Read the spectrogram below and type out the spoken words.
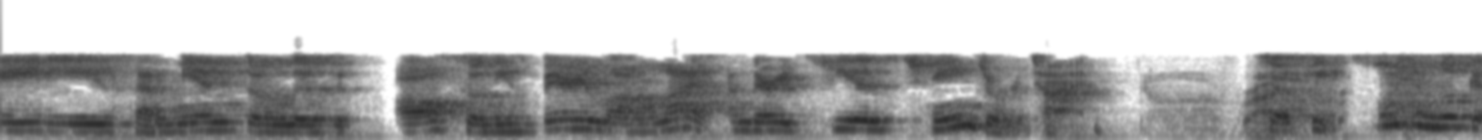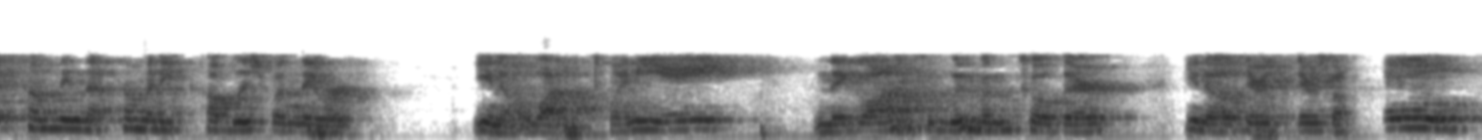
80s, Sarmiento lives also these very long lives, and their ideas change over time. Right. So if we only look at something that somebody published when they were, you know, what, 28, and they go on to live until they're, you know, there's there's a whole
